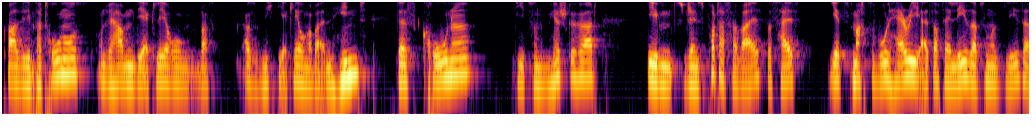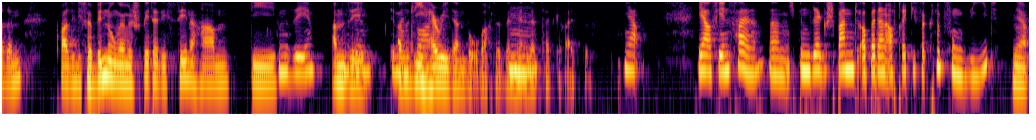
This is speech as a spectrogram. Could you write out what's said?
quasi den Patronus und wir haben die Erklärung, was, also nicht die Erklärung, aber ein Hint, dass Krone, die zu einem Hirsch gehört, eben zu James Potter verweist. Das heißt, jetzt macht sowohl Harry als auch der Leser bzw. die Leserin quasi die Verbindung, wenn wir später die Szene haben, die am See. am See, dem- also die Mentor. Harry dann beobachtet, wenn er in der Zeit gereist ist. Ja. Ja, auf jeden Fall. Ähm, ich bin sehr gespannt, ob er dann auch direkt die Verknüpfung sieht. Ja.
